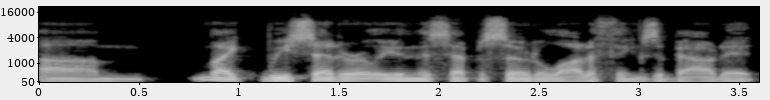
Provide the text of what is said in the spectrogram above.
um, like we said earlier in this episode, a lot of things about it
